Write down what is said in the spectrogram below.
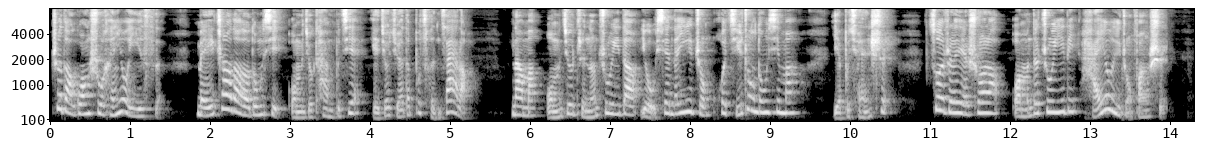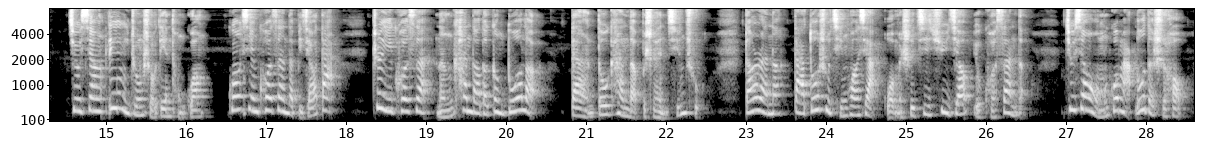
这道光束很有意思，没照到的东西我们就看不见，也就觉得不存在了。那么，我们就只能注意到有限的一种或几种东西吗？也不全是。作者也说了，我们的注意力还有一种方式，就像另一种手电筒光，光线扩散的比较大，这一扩散能看到的更多了，但都看的不是很清楚。当然呢，大多数情况下，我们是既聚焦又扩散的。就像我们过马路的时候，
